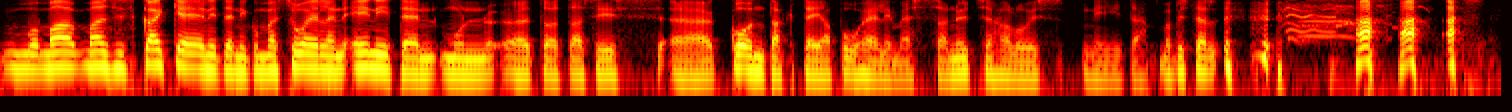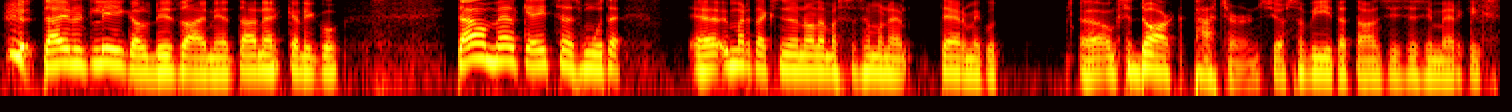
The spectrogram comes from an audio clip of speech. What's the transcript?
mä, mä, siis kaikkein eniten, niin kun mä suojelen eniten mun ö, tota, siis, ö, kontakteja puhelimessa. Nyt se haluaisi niitä. Mä pistän, tää ei nyt legal design, tää on ehkä niinku, tää on melkein itse asiassa muuten, ymmärtääkseni on olemassa semmoinen termi kuin, onko se dark patterns, jossa viitataan siis esimerkiksi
